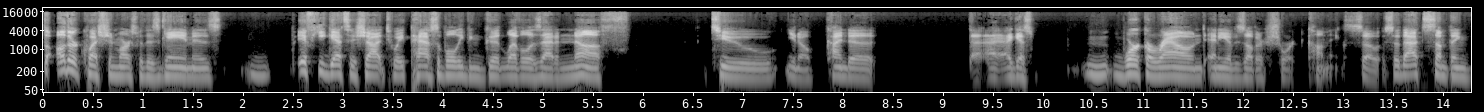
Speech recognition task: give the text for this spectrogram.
the other question marks with his game is if he gets a shot to a passable, even good level, is that enough to you know kind of I, I guess work around any of his other shortcomings. So so that's something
